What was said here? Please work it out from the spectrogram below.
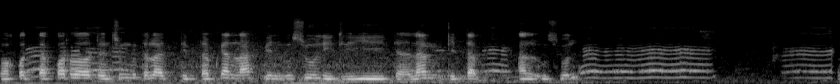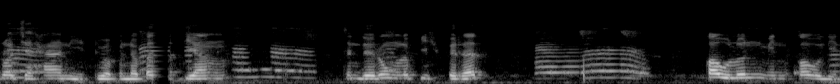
waqad taqarrara dan sungguh telah ditetapkanlah fil usuli di dalam kitab al-usul rojahani dua pendapat yang cenderung lebih berat qaulun min qaulin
